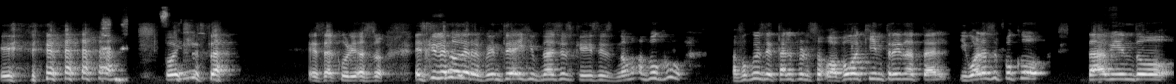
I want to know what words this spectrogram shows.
pues está, está curioso. Es que luego de repente hay gimnasios que dices, no, ¿a poco? ¿A poco es de tal persona? ¿O a poco aquí entrena tal? Igual hace poco estaba viendo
